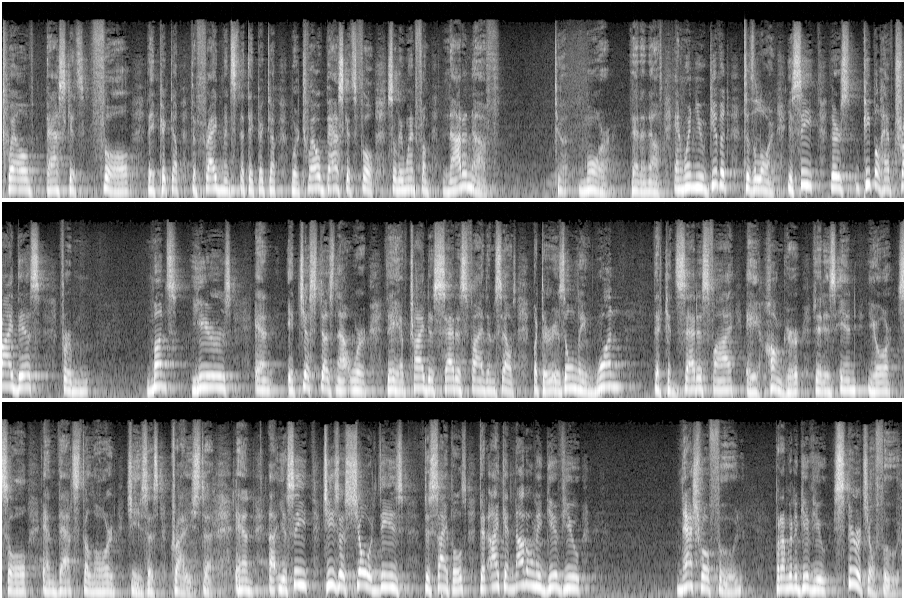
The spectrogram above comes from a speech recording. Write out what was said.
12 baskets full they picked up, the fragments that they picked up were 12 baskets full. So they went from not enough to more than enough. And when you give it to the Lord, you see, there's people have tried this for months, years, and it just does not work. They have tried to satisfy themselves, but there is only one that can satisfy a hunger that is in your soul, and that's the Lord Jesus Christ. Uh, and uh, you see, Jesus showed these disciples that I can not only give you natural food, but I'm going to give you spiritual food.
